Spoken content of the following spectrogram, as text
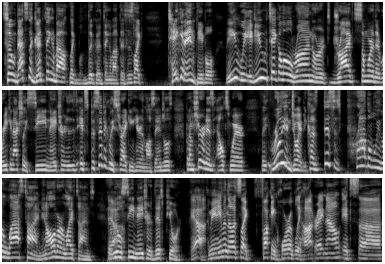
So that's the good thing about like well, the good thing about this is like take it in, people. You, if you take a little run or drive somewhere that where you can actually see nature, it's specifically striking here in Los Angeles, but I'm sure it is elsewhere. Like, really enjoy it because this is probably the last time in all of our lifetimes that Yeah. we will see nature this pure. Yeah, I mean, even though it's like fucking horribly hot right now, it's uh,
